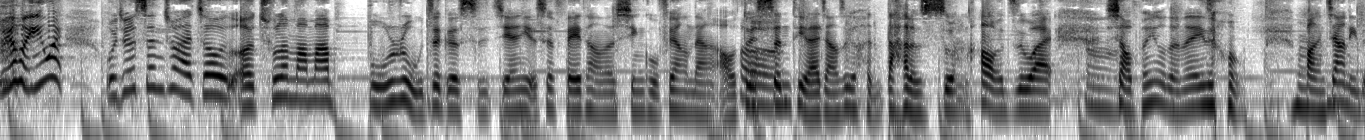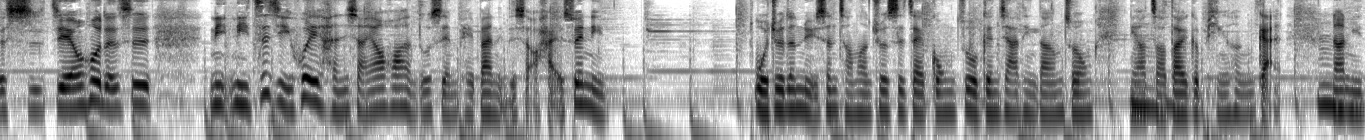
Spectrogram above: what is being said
没有，因为我觉得生出来之后，呃，除了妈妈哺乳这个时间也是非常的辛苦，非常难熬，对身体来讲是个很大的损耗之外，嗯、小朋友的那一种绑架你的时间，嗯、或者是你你自己会很想要花很多时间陪伴你的小孩，所以你。我觉得女生常常就是在工作跟家庭当中，你要找到一个平衡感。那、嗯、你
